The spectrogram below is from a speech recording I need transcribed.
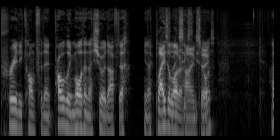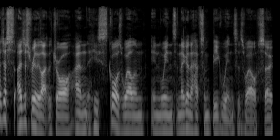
pretty confident, probably more than I should after you know Plays a lot back-to-back at 60 home too. I just I just really like the draw, and he scores well in, in wins, and they're going to have some big wins as well. So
